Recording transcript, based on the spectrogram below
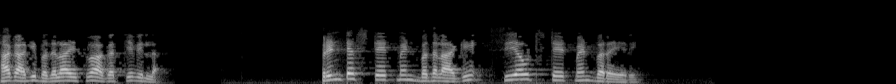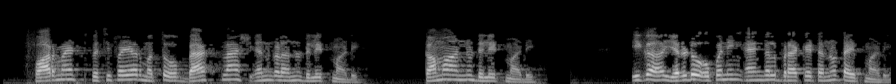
ಹಾಗಾಗಿ ಬದಲಾಯಿಸುವ ಅಗತ್ಯವಿಲ್ಲ. ಪ್ರಿಂಟ್ಫ್ ಸ್ಟೇಟ್ಮೆಂಟ್ ಬದಲಾಗಿ ಸಿಔಟ್ ಸ್ಟೇಟ್ಮೆಂಟ್ ಬರೆಯಿರಿ. ಫಾರ್ಮ್ಯಾಟ್ ಸ್ಪೆಸಿಫೈಯರ್ ಮತ್ತು ಬ್ಯಾಕ್ ಸ್ಲ್ಯಾಶ್ ಎನ್ಗಳನ್ನು ಡಿಲೀಟ್ ಮಾಡಿ. ಕಾಮ ಅನ್ನು ಡಿಲೀಟ್ ಮಾಡಿ. ಈಗ ಎರಡು ಓಪನಿಂಗ್ ಆಂಗಲ್ ಬ್ರಾಕೆಟ್ ಅನ್ನು ಟೈಪ್ ಮಾಡಿ.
